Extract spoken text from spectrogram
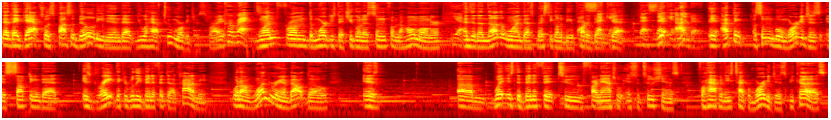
that that gap. So it's a possibility then that you will have two mortgages, right? Correct. One from the mortgage that you're going to assume from the homeowner, Yes. and then another one that's basically going to be a part That of that gap. that second yeah, I- lender. yeah, I think assumable mortgages is something that is great that could really benefit the economy. What I'm wondering about though is um, what is the benefit to financial institutions for having these type of mortgages? Because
